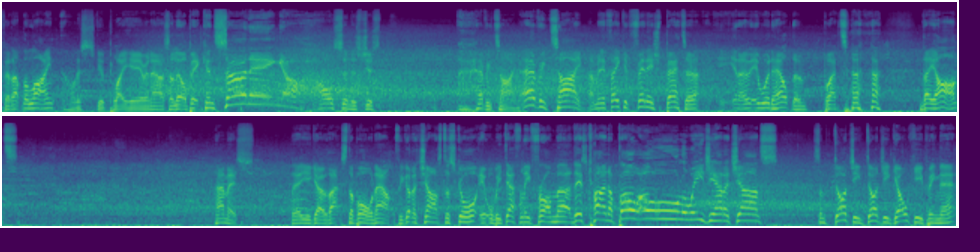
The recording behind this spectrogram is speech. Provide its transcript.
Fed up the line. Oh, this is good play here. And now it's a little bit concerning. Oh, Olsen has just Every time, every time. I mean, if they could finish better, you know, it would help them. But they aren't. James. There you go. That's the ball. Now, if we got a chance to score, it will be definitely from uh, this kind of ball. Oh, Luigi had a chance. Some dodgy, dodgy goalkeeping there.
